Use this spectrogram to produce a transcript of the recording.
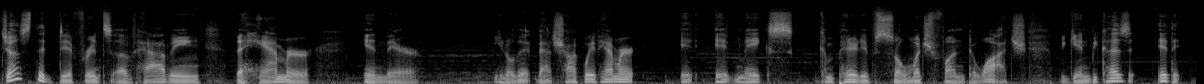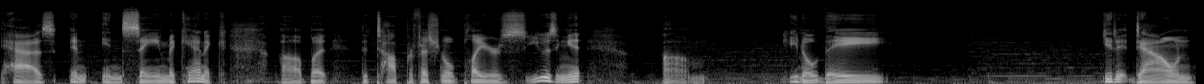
just the difference of having the hammer in there, you know, that that shockwave hammer, it it makes competitive so much fun to watch. Begin because it has an insane mechanic, uh, but the top professional players using it, um, you know, they get it down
